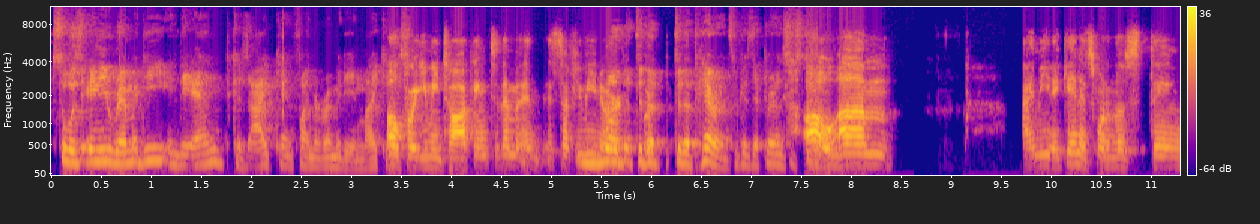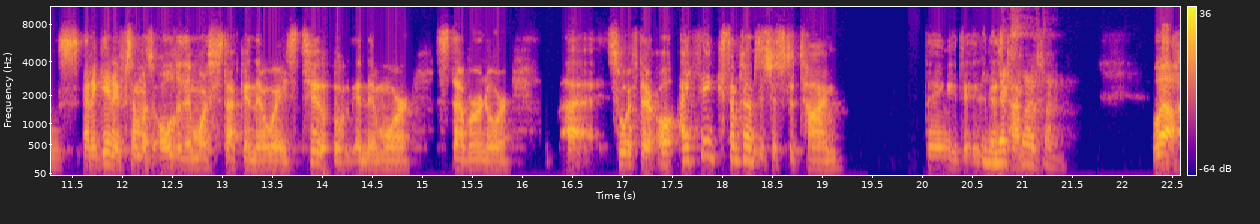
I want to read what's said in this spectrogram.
so was any remedy in the end because i can't find a remedy in my case oh for you mean talking to them and stuff you mean well, or to the to the parents because the parents oh um I mean, again, it's one of those things. And again, if someone's older, they're more stuck in their ways too, and they're more stubborn. Or uh, so if they're, oh, I think sometimes it's just a time thing. It, in the next lifetime. well,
